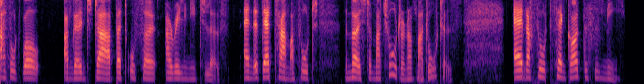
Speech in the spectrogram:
I thought, well, I'm going to die, but also I really need to live. And at that time, I thought the most of my children, of my daughters. And I thought, thank God this is me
